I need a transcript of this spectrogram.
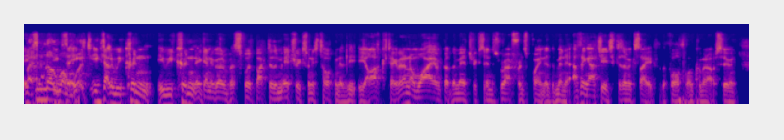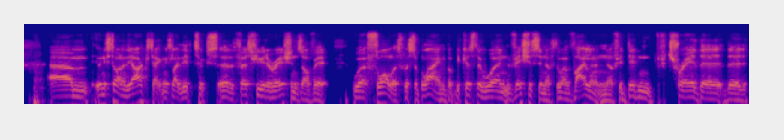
Like Exactly, no one would. Exactly. We couldn't we couldn't again go, I suppose, back to the Matrix when he's talking to the, the architect. I don't know why I've got the Matrix in his reference point at the minute. I think actually it's because I'm excited for the fourth one coming out soon. Um, when he's talking to the architect, and he's like, they took uh, the first few iterations of it were flawless, were sublime, but because they weren't vicious enough, they weren't violent enough, it didn't portray the the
